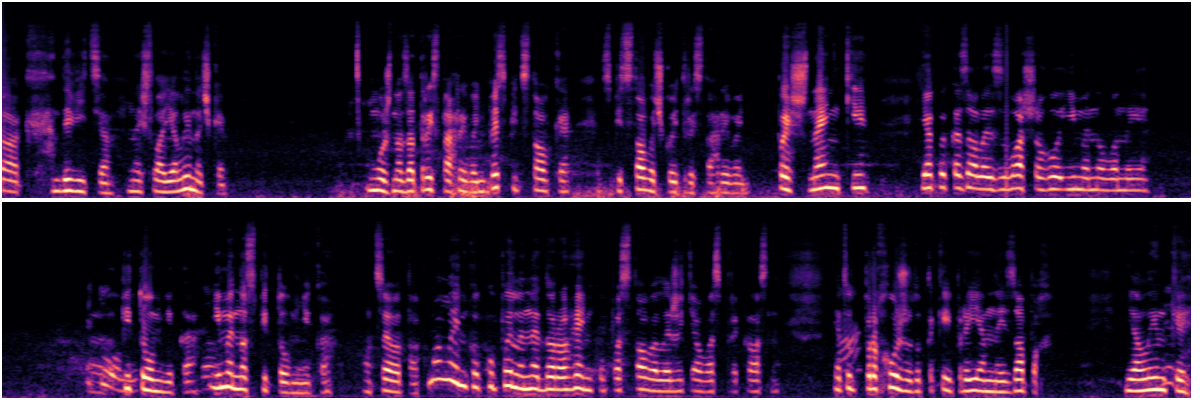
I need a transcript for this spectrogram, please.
Так, дивіться, знайшла ялиночки. Можна за 300 гривень без підставки, з підставочкою 300 гривень. Пишненькі. Як ви казали, з вашого іменно вони е, Питомник. питомника. Да. Іменно з питомника. Оце отак. Маленько купили, недорогенько поставили, життя у вас прекрасне. Я тут проходжу, тут такий приємний запах ялинки.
